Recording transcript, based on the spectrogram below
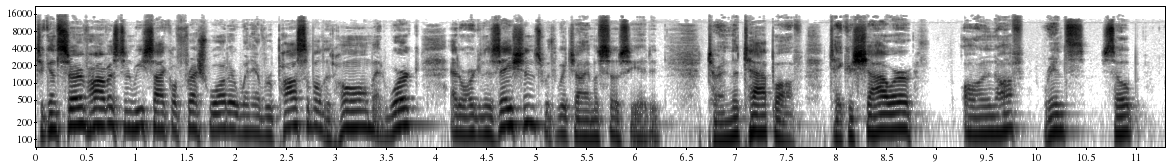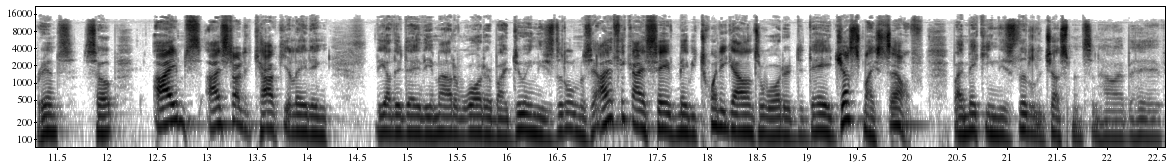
to conserve, harvest, and recycle fresh water whenever possible at home, at work, at organizations with which I am associated, turn the tap off, take a shower. On and off, rinse, soap, rinse, soap. I, I started calculating the other day the amount of water by doing these little mistakes. I think I saved maybe 20 gallons of water today just myself by making these little adjustments in how I behave.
